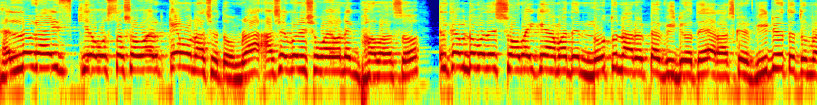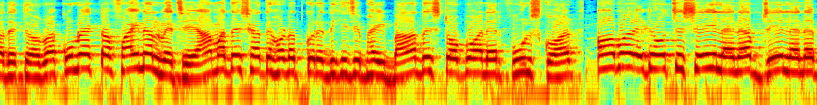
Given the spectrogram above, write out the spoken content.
হ্যালো গাইজ কি অবস্থা সবার? কেমন আছো তোমরা? আশা করি সবাই অনেক ভালো আছো। ওয়েলকাম তোমাদের সবাইকে আমাদের নতুন আরও একটা ভিডিওতে। আর আজকের ভিডিওতে তোমরা দেখতে পারবা, কোনো একটা ফাইনাল ম্যাচে আমাদের সাথে হঠাৎ করে দেখেছি ভাই, বাংলাদেশ টপ ওয়ানের ফুল স্কোয়াড আবার এটা হচ্ছে সেই লাইন আপ যে লাইন আপ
